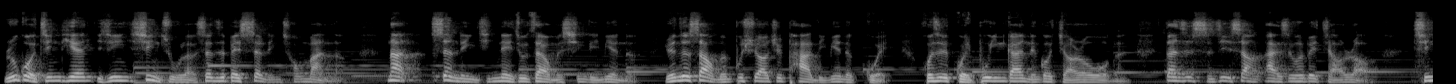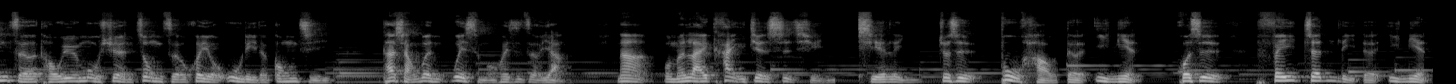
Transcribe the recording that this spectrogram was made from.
如果今天已经信主了，甚至被圣灵充满了，那圣灵已经内住在我们心里面了。原则上，我们不需要去怕里面的鬼，或是鬼不应该能够搅扰我们，但是实际上爱是会被搅扰。轻则头晕目眩，重则会有物理的攻击。他想问为什么会是这样？那我们来看一件事情：邪灵就是不好的意念，或是非真理的意念。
